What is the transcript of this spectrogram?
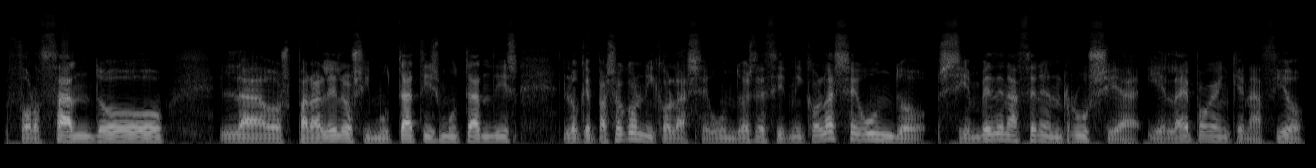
forzando los paralelos y mutatis mutandis lo que pasó con Nicolás II. Es decir, Nicolás II, si en vez de nacer en Rusia y en la época en que nació,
